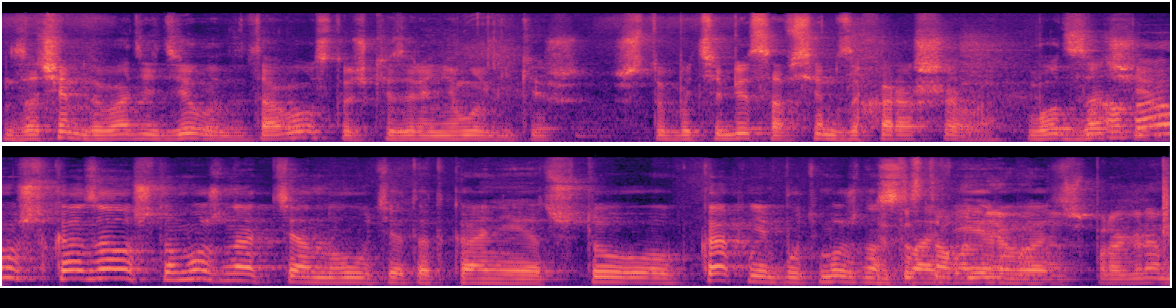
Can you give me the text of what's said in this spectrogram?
Зачем доводить дело до того, с точки зрения логики, чтобы тебе совсем захорошело? Вот зачем? А потому что казалось, что можно оттянуть этот конец, что как-нибудь можно это славировать. наша программа.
